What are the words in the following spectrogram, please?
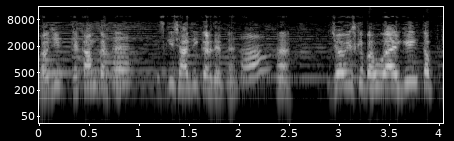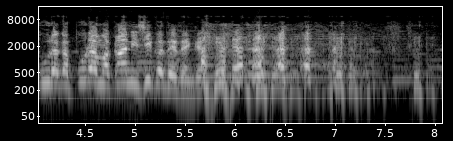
भाजी ये काम करते हैं इसकी शादी कर देते हैं। हाँ? हाँ, जो इसकी बहू आएगी तो पूरा का पूरा मकान इसी को दे देंगे।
